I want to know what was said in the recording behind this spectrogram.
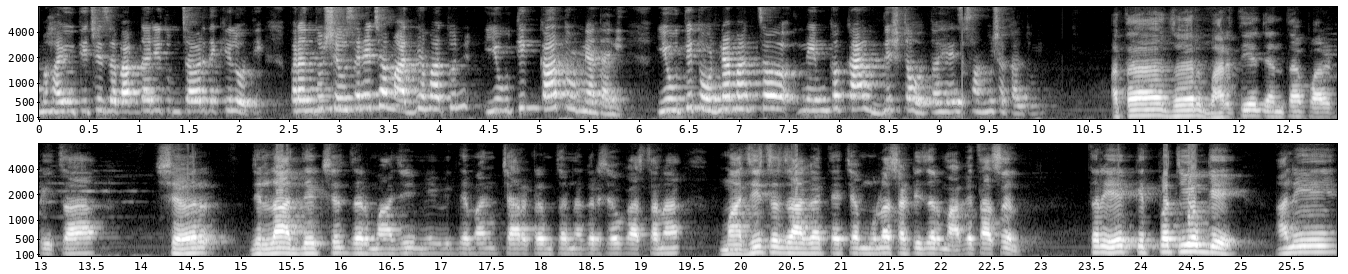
महायुतीची जबाबदारी तुमच्यावर देखील होती. परंतु शिवसेनेच्या माध्यमातून युती का तोडण्यात आली? युती तोडण्यामागचं नेमकं काय उद्दिष्ट होतं हे सांगू शकाल तुम्ही? आता जर भारतीय जनता पार्टीचा शहर जिल्हा अध्यक्ष जर माझी मी विद्यमान चार टर्मचा नगरसेवक असताना माझीच जागा त्याच्या मुलासाठी जर मागत असेल तर हे कितपत योग्य? आहे आणि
